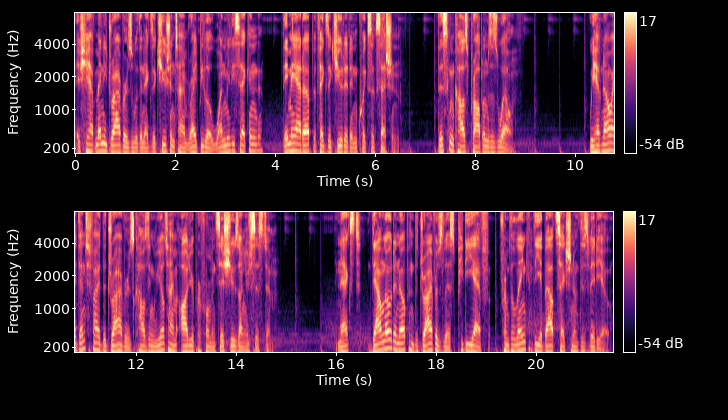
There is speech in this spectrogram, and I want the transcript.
If you have many drivers with an execution time right below 1 millisecond, they may add up if executed in quick succession. This can cause problems as well. We have now identified the drivers causing real-time audio performance issues on your system. Next, download and open the drivers list PDF from the link in the About section of this video.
